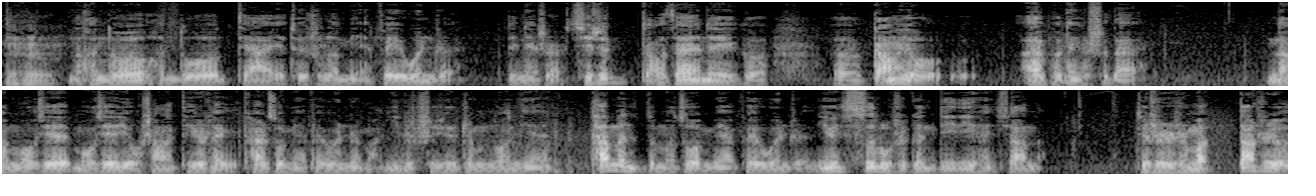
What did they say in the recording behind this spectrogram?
嗯哼，那很多很多家也推出了免费问诊这件事儿。其实早在那个呃刚有 app 那个时代，那某些某些友商其实他也开始做免费问诊嘛，一直持续这么多年。他们怎么做免费问诊？因为思路是跟滴滴很像的，就是什么当时有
